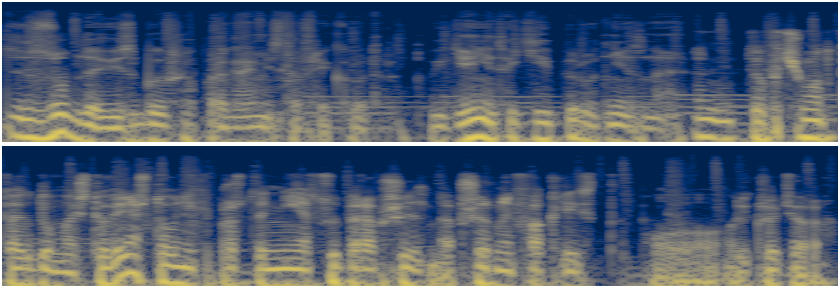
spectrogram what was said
зуб даю из бывших программистов рекрутеров. Где они такие берут, не знаю. Ты почему ты так думаешь? Ты уверен, что у них просто не супер обширный, обширный факт-лист у рекрутера?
